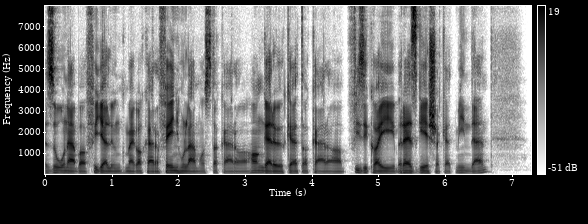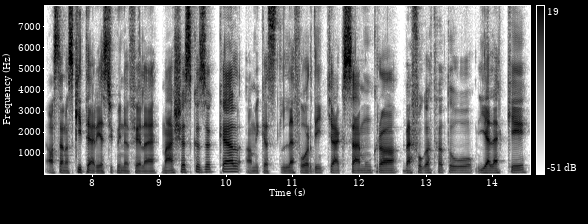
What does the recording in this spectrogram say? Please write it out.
zónába figyelünk meg, akár a fényhullámhoz, akár a hangerőket, akár a fizikai rezgéseket, mindent aztán azt kiterjesztjük mindenféle más eszközökkel, amik ezt lefordítják számunkra befogadható jelekké,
